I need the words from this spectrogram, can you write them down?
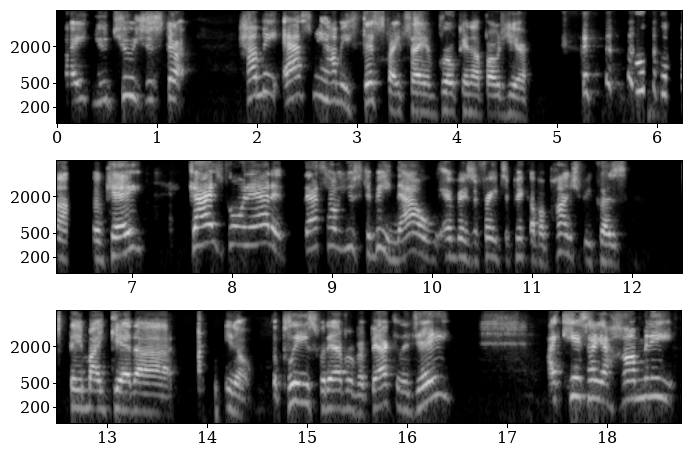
fight. You two just start. How many, ask me how many fist fights I have broken up out here. okay? Guys going at it. That's how it used to be. Now everybody's afraid to pick up a punch because they might get, uh, you know, the police, whatever. But back in the day, I can't tell you how many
